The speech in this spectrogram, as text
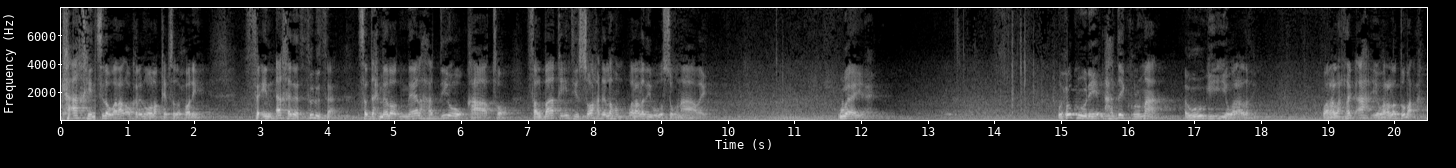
ka akhin sida walaal oo kale inuu la qaybsado xoolihii. Fain akhada uluثa saddex meelood meel haddii uu qaato falbaaqi intii soo hadhay lahum walaaladii buu u sugnaaday. Waaya wuxuu ku yidhi hadday kulmaan awowgii iyo walaaladii. Walaalo rag ah iyo walaalo dumar ah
